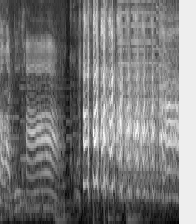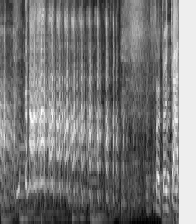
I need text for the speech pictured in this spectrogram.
สวัสดีค่ะ สะใจจัด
